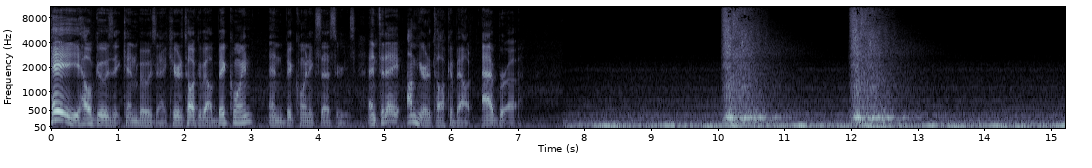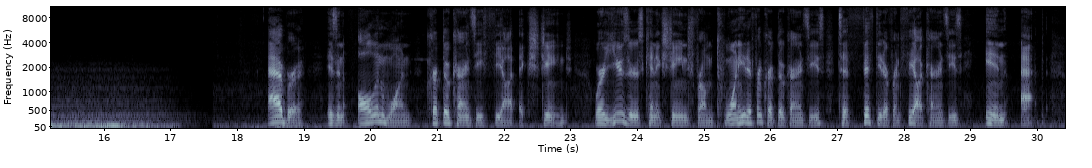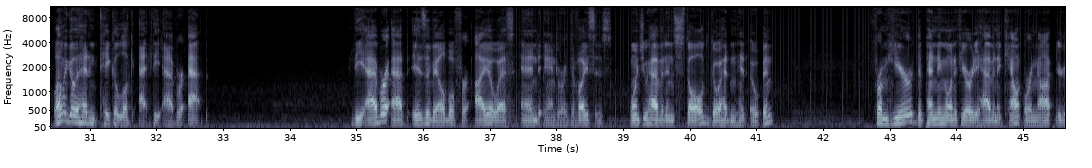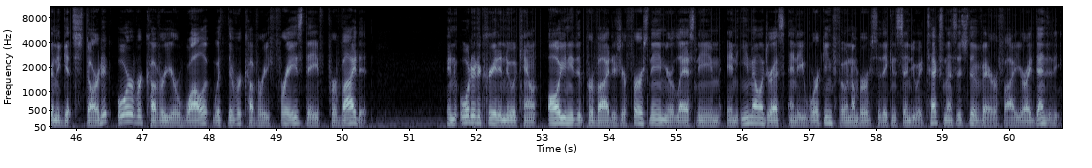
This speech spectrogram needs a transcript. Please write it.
Hey, how goes it? Kenn Bosak here to talk about Bitcoin and Bitcoin accessories. And today I'm here to talk about Abra. Abra is an all in one cryptocurrency fiat exchange where users can exchange from 20 different cryptocurrencies to 50 different fiat currencies in app. Why don't we go ahead and take a look at the Abra app? The Abra app is available for iOS and Android devices. Once you have it installed, go ahead and hit open. From here, depending on if you already have an account or not, you're going to get started or recover your wallet with the recovery phrase they've provided. In order to create a new account, all you need to provide is your first name, your last name, an email address, and a working phone number so they can send you a text message to verify your identity.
